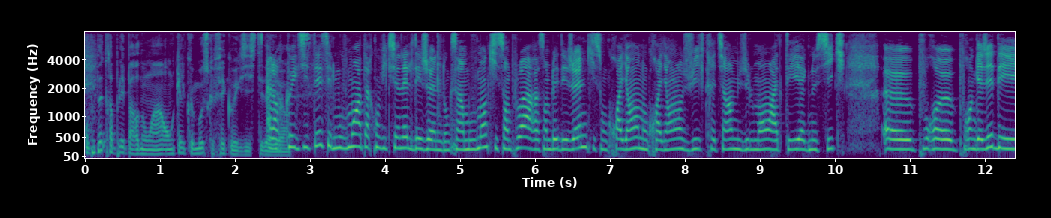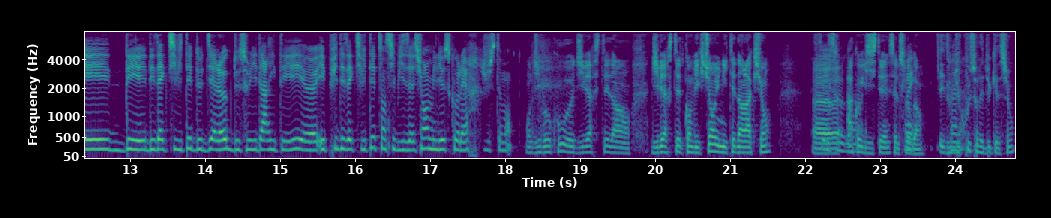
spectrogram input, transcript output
On peut peut-être rappeler, pardon, hein, en quelques mots, ce que fait coexister d'ailleurs. Alors, coexister, c'est le mouvement interconvictionnel des jeunes. Donc, c'est un mouvement qui s'emploie à rassembler des jeunes qui sont croyants, non-croyants, juifs, chrétiens, musulmans, athées, agnostiques, euh, pour, euh, pour engager des, des, des, activités de dialogue, de solidarité et puis des activités de sensibilisation en milieu scolaire, justement. On dit beaucoup euh, diversité, diversité de conviction, unité dans l'action. Euh, à coexister, c'est le slogan. Et donc du coup sur l'éducation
